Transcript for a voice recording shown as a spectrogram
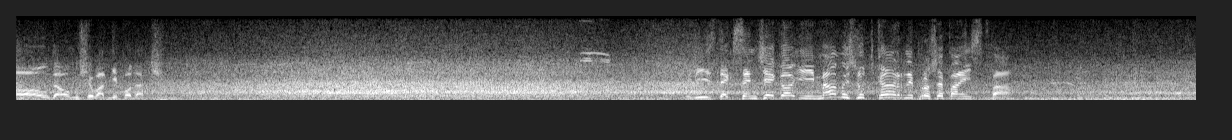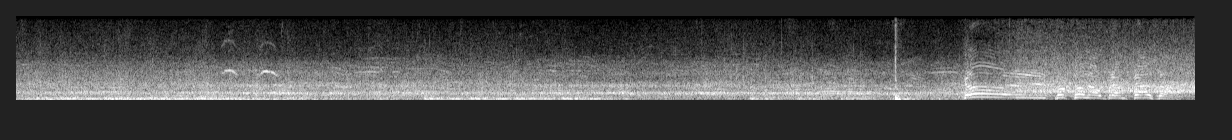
O, udało mu się ładnie podać. Gwizdek sędziego i mamy rzut karny, proszę Państwa. Gol! Pokonał bramkarza.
